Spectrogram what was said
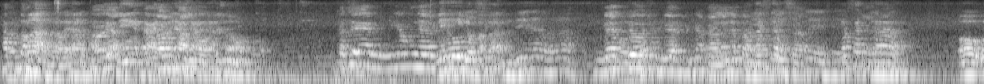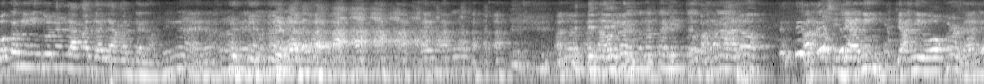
Hakbang ka. Normal, Ayan. Oh, yan. Kasi yung nervyo. May hilo ka ba? Hindi na, wala. Nervyo, yung nervyo niya, kala niya Lakad ka. Lakad ka. Oh, huwag kang hihinto ng lakad, lalakad ka lang. Yun nga, eh. Nasa namin ito. Ano? Ang tawag lang mga pahinto. Parang ano? Parang si Johnny. Johnny Walker. Ano?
